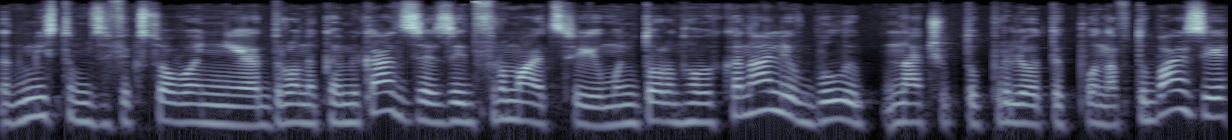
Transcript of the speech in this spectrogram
Над містом зафіксовані дрони камікадзе. За інформацією моніторингових каналів були, начебто, прильоти по нафтобазі.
